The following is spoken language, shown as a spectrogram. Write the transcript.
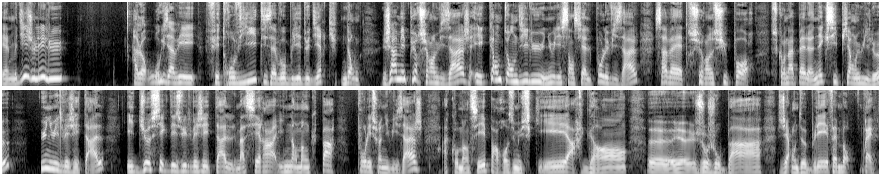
Et elle me dit, je l'ai lu. Alors, où ils avaient fait trop vite, ils avaient oublié de dire que, donc, jamais pur sur un visage. Et quand on dilue une huile essentielle pour le visage, ça va être sur un support, ce qu'on appelle un excipient huileux, une huile végétale. Et Dieu sait que des huiles végétales, macérat, il n'en manque pas pour les soins du visage, à commencer par rose musquée, argan, euh, jojoba, germe de blé, enfin bon, bref,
